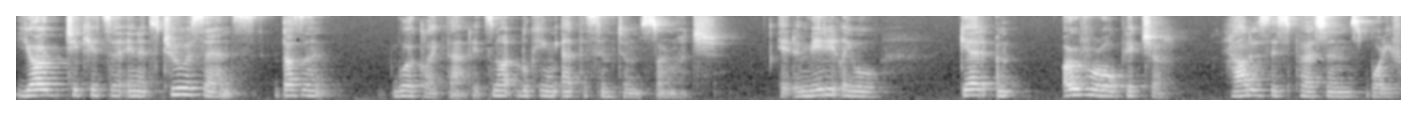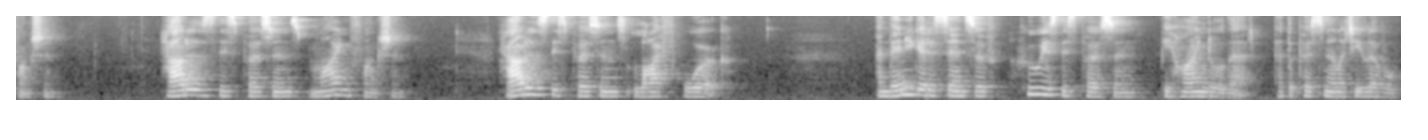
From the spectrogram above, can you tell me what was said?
Yog Chikitsa, in its truer sense, doesn't work like that. It's not looking at the symptoms so much. It immediately will get an overall picture. How does this person's body function? How does this person's mind function? How does this person's life work? And then you get a sense of who is this person behind all that at the personality level?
